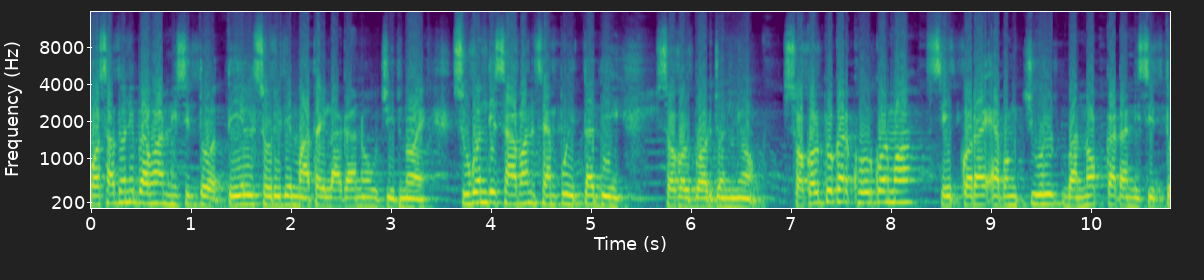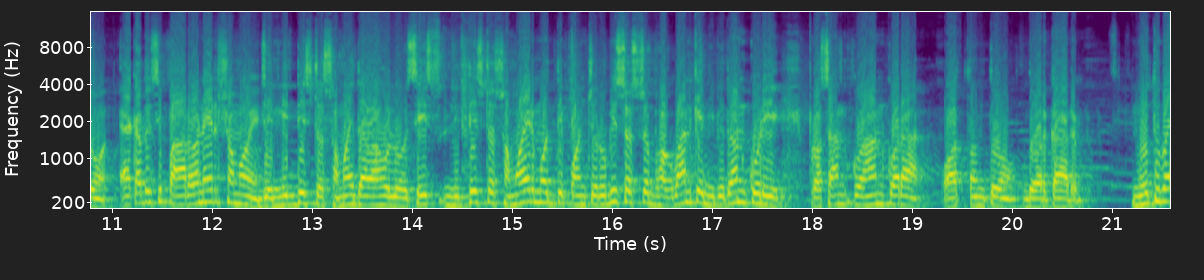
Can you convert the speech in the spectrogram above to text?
প্রসাধনী ব্যবহার নিষিদ্ধ। তেল শরীরে মাথায় লাগানো উচিত নয়। সুগন্ধি, সাবান, শ্যাম্পু ইত্যাদি সকল বর্জনীয়, সকল প্রকার খোরকর্ম সেভ করা এবং চুল বা নখ কাটা নিষিদ্ধ। একাদশী পালনের সময় যে নির্দিষ্ট সময় দেওয়া হলো, সেই নির্দিষ্ট সময়ের মধ্যে পঞ্চরবি শস্য ভগবানকে নিবেদন করে প্রসাদ গ্রহণ করা অত্যন্ত দরকার। নতুবা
